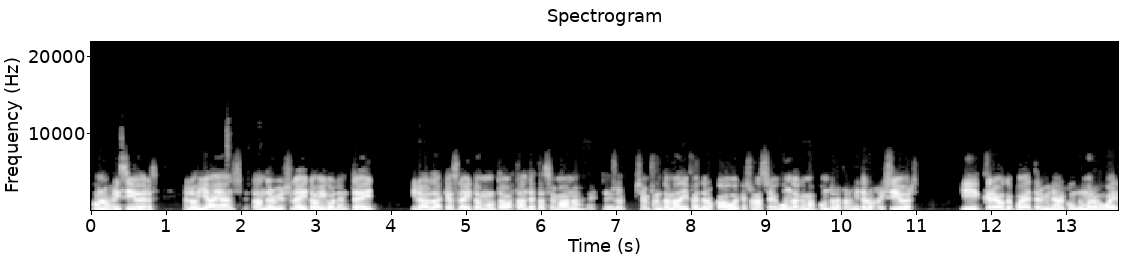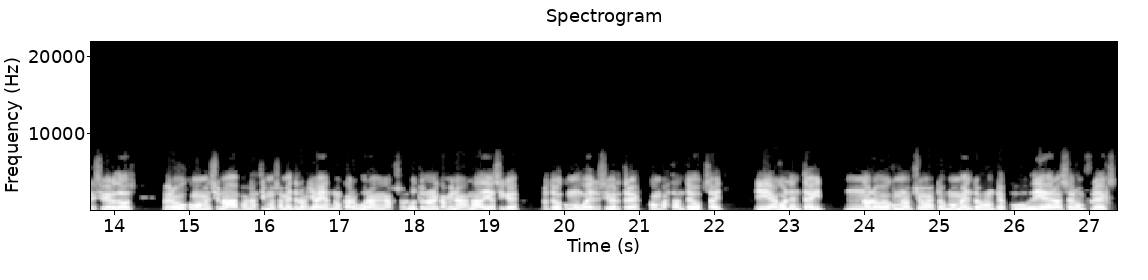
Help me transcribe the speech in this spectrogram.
Con los receivers, en los Giants están Darius Slayton y Golden Tate. Y la verdad es que Slayton me gusta bastante esta semana. Este, se enfrenta a una defensa de los Cowboys que son la segunda que más puntos le permite a los receivers. Y creo que puede terminar con números de wide receiver 2. Pero como mencionaba, pues lastimosamente los Giants no carburan en absoluto, no le caminan a nadie. Así que lo tengo como un wide receiver 3 con bastante upside. Y a Golden Tate no lo veo como una opción en estos momentos, aunque pudiera ser un flex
